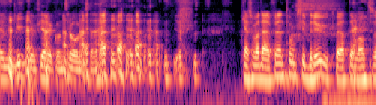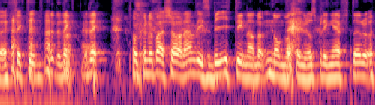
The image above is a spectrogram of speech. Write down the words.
en liten fjärrkontroll så här. Kanske var därför den togs i bruk, för att det var inte så effektivt. De kunde bara köra en viss bit innan de- någon var tvungen att springa efter. och-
